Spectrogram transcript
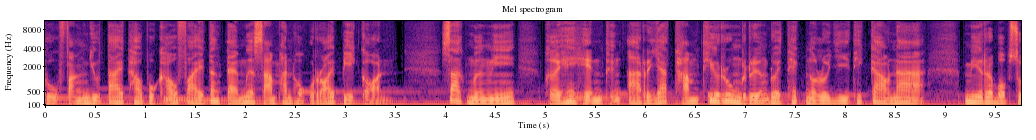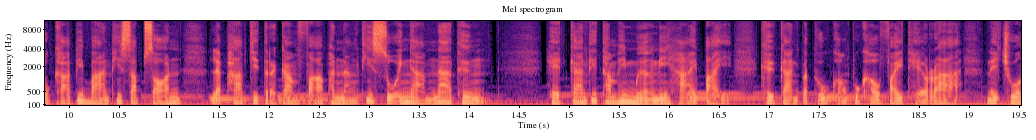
ถูกฝังอยู่ใต้เท่าภูเขาไฟตั้งแต่เมื่อ 3,600 ปีก่อน ซากเมืองนี้เผยให้เห็นถึงอารยธรรมที่รุ่งเรืองด้วยเทคโนโลยีที่ก้าวหน้า มีระบบสุขาพิบาลที่ซับซ้อน และภาพจิตรกรรมฝาผนังที่สวยงามน่าทึ่ง เหตุการณ์ที่ทำให้เมืองนี้หายไป คือการปะทุของภูเขาไฟเทราในช่วง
